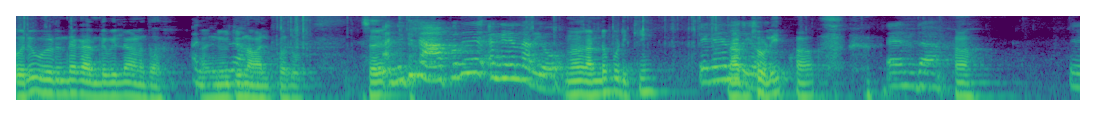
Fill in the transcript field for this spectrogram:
ഒരു വീടിന്റെ കറണ്ട് ബില്ലാണ് ഇതാ അഞ്ഞൂറ്റി നാല്പത് പക്ഷേ നാപ്പത് എങ്ങനെയാണെന്നറിയോ രണ്ടും പിടിക്ക്. നടച്ചോളി. എന്താ? ആ. ഏ,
